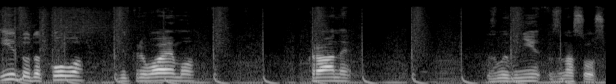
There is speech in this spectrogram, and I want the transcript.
І додатково відкриваємо крани зливні з насосу.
